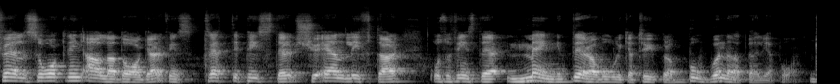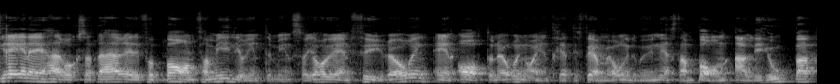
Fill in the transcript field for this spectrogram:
Kvällsåkning alla dagar. Det finns 30 pister, 21 liftar och så finns det mängder av olika typer av boenden att välja på. Grejen är här också att det här är för barnfamiljer inte minst. Jag har ju en 4-åring, en 18-åring och en 35-åring. De är ju nästan barn allihopa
